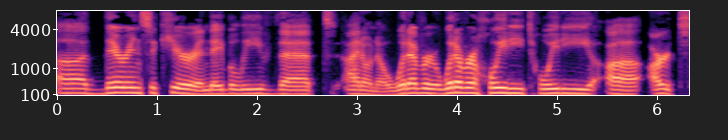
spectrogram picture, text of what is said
uh, they're insecure and they believe that I don't know whatever whatever hoity-toity uh, art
